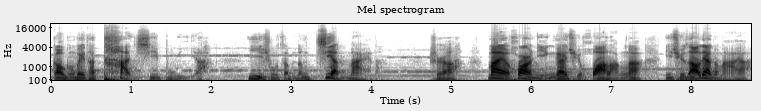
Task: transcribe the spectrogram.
高更为他叹息不已啊！艺术怎么能贱卖呢？是啊，卖画你应该去画廊啊，你去杂货店干嘛呀？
